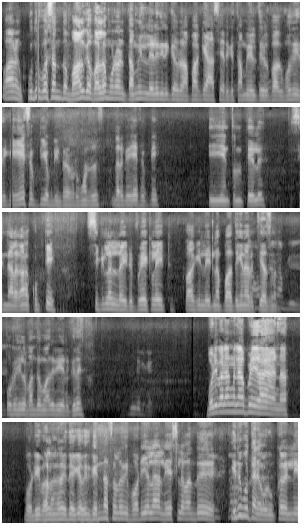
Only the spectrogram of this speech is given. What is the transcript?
பாருங்க புது வசந்தம் வாழ்க வளமுடன் தமிழ் எழுதியிருக்க ஒரு பார்க்க ஆசையாக இருக்குது தமிழ் எழுத்துக்கள் பார்க்கும்போது இதுக்கு ஏ ஃபிஃப்டி அப்படின்ற ஒரு மாடல் இந்த இருக்க ஏ ஃபிஃப்டி இஎன் தொண்ணூத்தேழு சின்ன அழகான குட்டி signal light brake light parking லைட்லாம் பார்த்தீங்கன்னா வித்தியாசம் ஒரிஜினல் வந்த மாதிரியே இருக்குது. பொடி வளங்கள் அப்படி அண்ணா? பொடி வளங்கள் இது இதுக்கு என்ன சொல்றது? பொடியெல்லாம் லேஸில் வந்து இரும்பு தானே ஒரு உக்கரல்லி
